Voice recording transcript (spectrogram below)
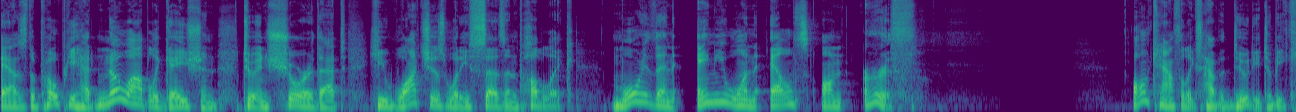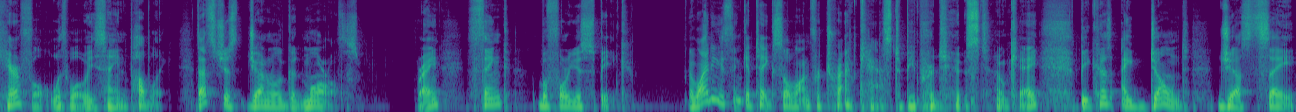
as the Pope, he had no obligation to ensure that he watches what he says in public more than anyone else on earth. All Catholics have a duty to be careful with what we say in public. That's just general good morals, right? Think before you speak. Why do you think it takes so long for Tradcast to be produced? Okay. Because I don't just say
